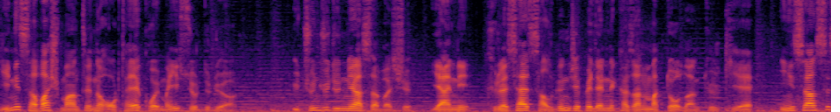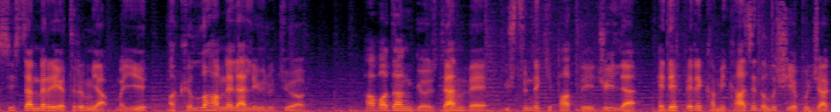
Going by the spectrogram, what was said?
yeni savaş mantığını ortaya koymayı sürdürüyor. Üçüncü Dünya Savaşı yani küresel salgın cephelerini kazanmakta olan Türkiye, insansız sistemlere yatırım yapmayı akıllı hamlelerle yürütüyor. Havadan gözlem ve üstündeki patlayıcıyla hedeflere kamikaze dalışı yapacak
